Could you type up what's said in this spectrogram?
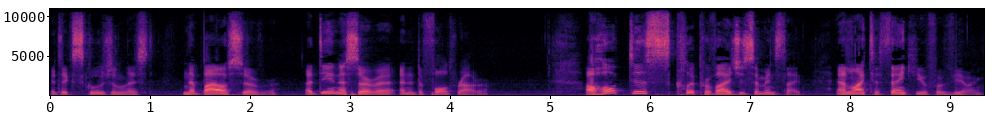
its exclusion list, NetBIOS server, a DNS server, and a default router. I hope this clip provides you some insight, and I'd like to thank you for viewing.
